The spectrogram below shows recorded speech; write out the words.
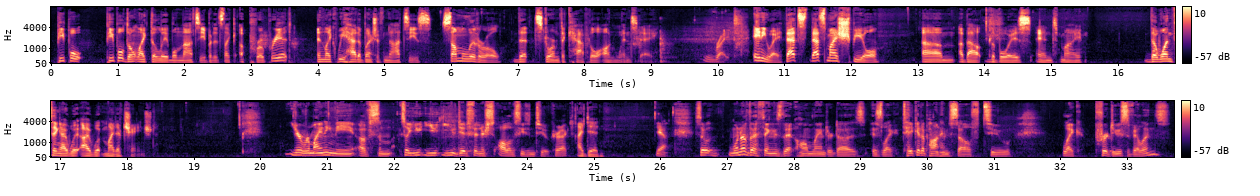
people people don't like the label Nazi, but it's like appropriate. And like we had a bunch of Nazis, some literal, that stormed the Capitol on Wednesday. Right. Anyway, that's that's my spiel um, about the boys and my the one thing I would I might have changed. You're reminding me of some. So you you you did finish all of season two, correct? I did. Yeah. So one of the things that Homelander does is like take it upon himself to like produce villains.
